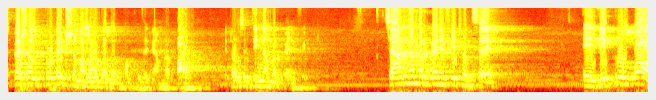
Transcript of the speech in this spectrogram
স্পেশাল প্রোটেকশন আল্লাহ তাআলার পক্ষ থেকে আমরা পাই। এটা হচ্ছে তিন নম্বর বেনিফিট চার নম্বর বেনিফিট হচ্ছে এই জিক্রুল্লাহ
